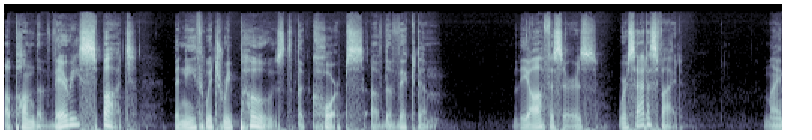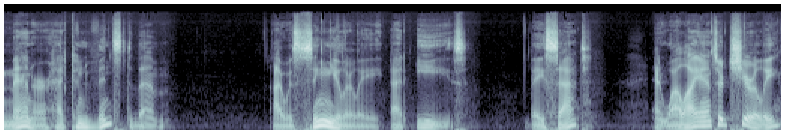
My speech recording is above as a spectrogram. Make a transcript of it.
upon the very spot beneath which reposed the corpse of the victim. The officers were satisfied. My manner had convinced them. I was singularly at ease. They sat, and while I answered cheerily,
